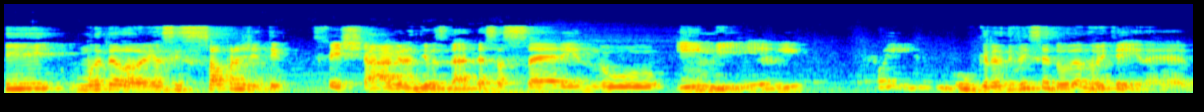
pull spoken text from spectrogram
e Mandalorian, assim, só pra gente fechar a grandiosidade dessa série, no Emmy, ele foi o grande vencedor da noite aí, né?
